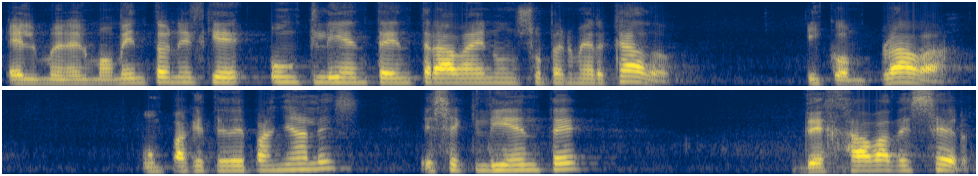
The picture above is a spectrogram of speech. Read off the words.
en el momento en el que un cliente entraba en un supermercado y compraba un paquete de pañales, ese cliente dejaba de ser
